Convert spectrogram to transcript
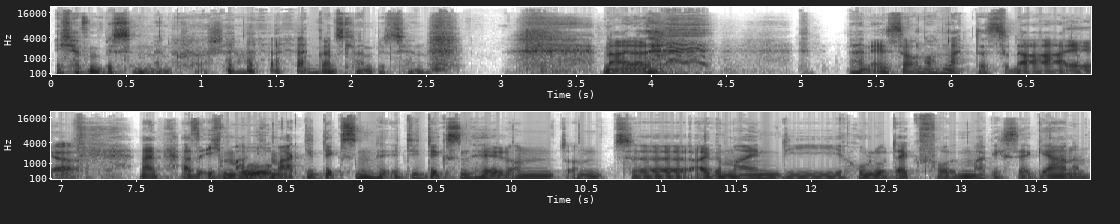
Ich habe ein bisschen Man-Crush, ja. ein ganz klein bisschen. Nein, also, nein, er ist auch noch nackt. Das, da, ja, ja. Nein, also ich mag, uh. ich mag die Dixon, die Dixon Hill und, und äh, allgemein die Holodeck-Folgen mag ich sehr gerne.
